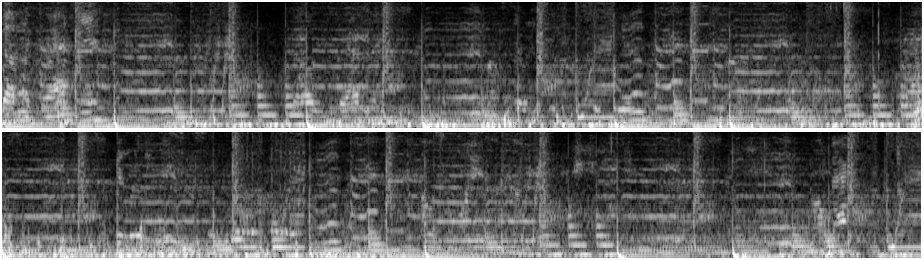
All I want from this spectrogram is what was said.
Got my grass in. Got all this grass in. About 72 this year. So I've been really busy, so I was back.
